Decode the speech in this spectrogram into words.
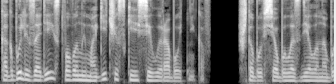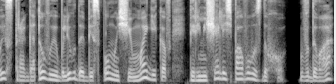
как были задействованы магические силы работников. Чтобы все было сделано быстро, готовые блюда без помощи магиков перемещались по воздуху в два,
